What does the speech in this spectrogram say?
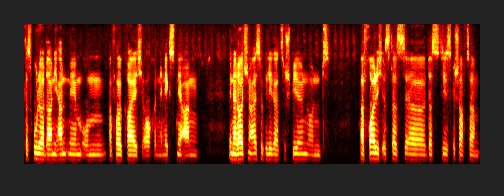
das Ruder da in die Hand nehmen, um erfolgreich auch in den nächsten Jahren in der deutschen Eishockeyliga zu spielen. Und erfreulich ist, dass, äh, dass die es geschafft haben.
